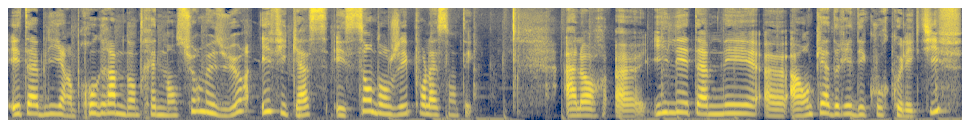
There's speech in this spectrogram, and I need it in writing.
établit un programme d'entraînement sur mesure, efficace et sans danger pour la santé. Alors, euh, il est amené euh, à encadrer des cours collectifs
